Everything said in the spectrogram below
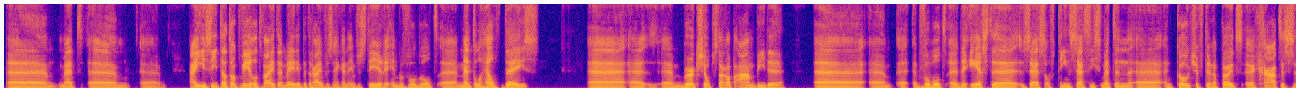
Ehm, met, ehm, ehm, je ziet dat ook wereldwijd. En mediabedrijven zijn gaan investeren in bijvoorbeeld eh, mental health days. eh, eh, workshops daarop aanbieden. Bijvoorbeeld de eerste zes of tien sessies met een, een coach of therapeut gratis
